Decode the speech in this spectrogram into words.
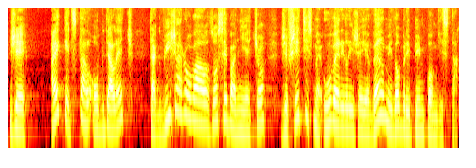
že aj keď stal obďaleč, tak vyžaroval zo seba niečo, že všetci sme uverili, že je veľmi dobrý pingpongista.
